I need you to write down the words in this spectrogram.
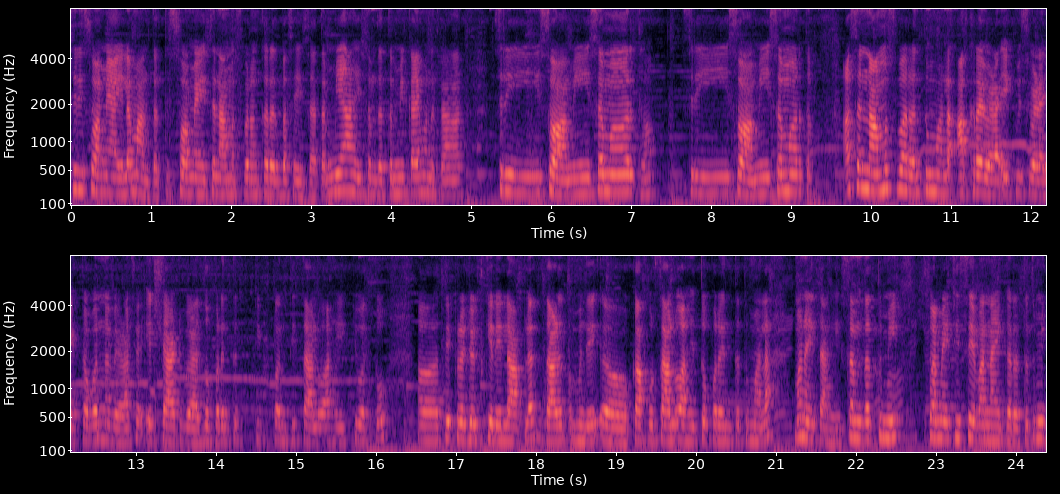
श्री स्वामी आईला मानतात. तर स्वामी आईचं नामस्मरण करत बसायचं. आता मी आहे समजा तर मी काय म्हणत राहणार? श्री स्वामी समर्थ श्री स्वामी समर्थ. असं नामस्मरण तुम्हाला अकरा वेळा एकवीस वेळा एकावन्न वेळा किंवा एकशे आठ वेळा जोपर्यंत ती पंथी चालू आहे किंवा तो ते प्रज्वलित केलेला आपला जाळ म्हणजे कापूर चालू आहे तोपर्यंत तुम्हाला म्हणायचं आहे. समजा तुम्ही स्वाम्याची सेवा नाही करत तर तुम्ही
